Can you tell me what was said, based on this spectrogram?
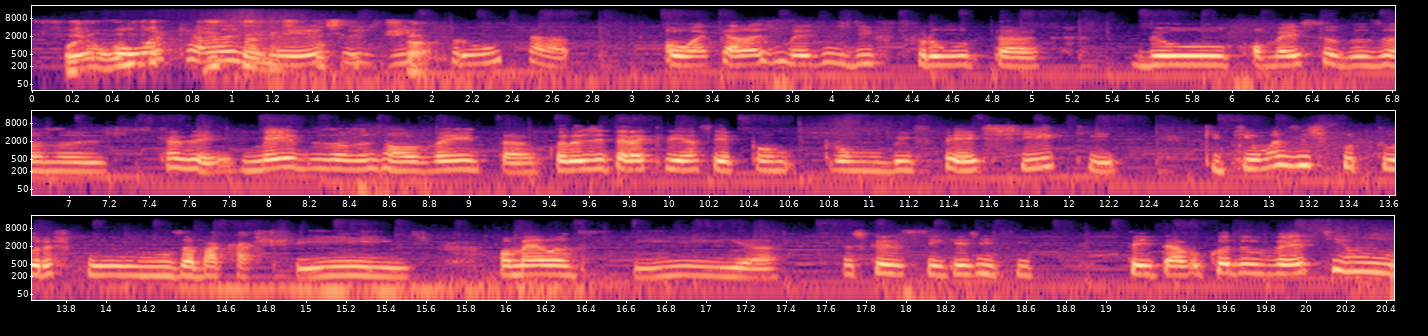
Foi a única Ou aquelas mesas de fruta. Ou aquelas mesas de fruta do começo dos anos. Quer dizer, meio dos anos 90, quando a gente era criança ia pra, pra um buffet chique, que tinha umas esculturas com uns abacaxis, uma melancia, umas coisas assim que a gente tentava. Quando vê, tinha um,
